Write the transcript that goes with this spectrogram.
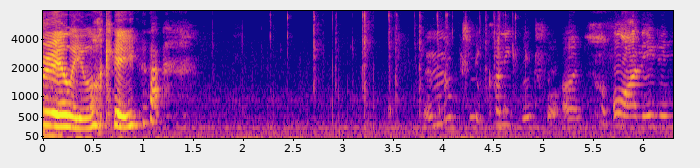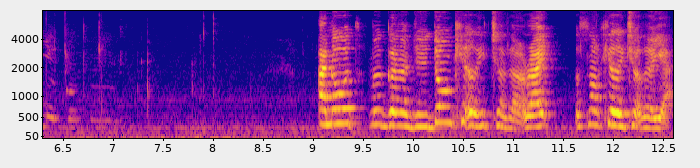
Really lucky. I'm actually kind of good for Oh, I need a new gun. I know what we're gonna do. Don't kill each other, right? Let's not kill each other yet.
